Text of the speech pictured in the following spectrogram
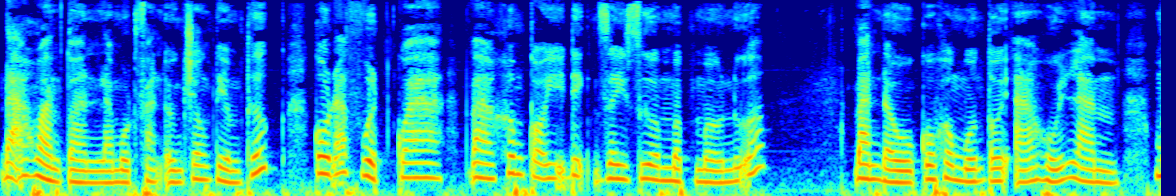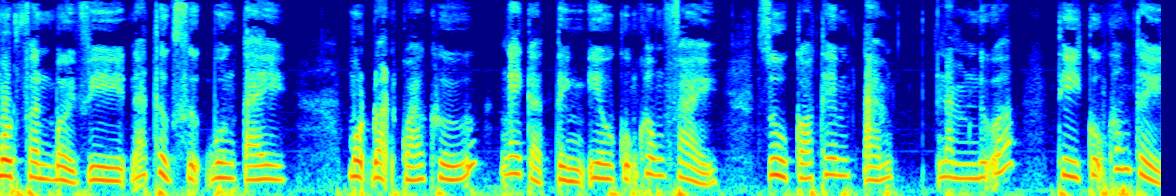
Đã hoàn toàn là một phản ứng trong tiềm thức, Cô đã vượt qua Và không có ý định dây dưa mập mờ nữa. Ban đầu cô không muốn tối á hối làm, Một phần bởi vì đã thực sự buông tay. Một đoạn quá khứ, Ngay cả tình yêu cũng không phải, Dù có thêm 8 năm nữa thì cũng không thể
